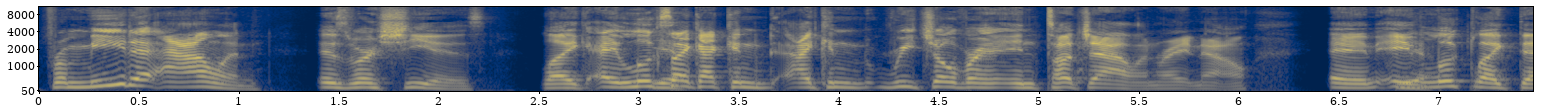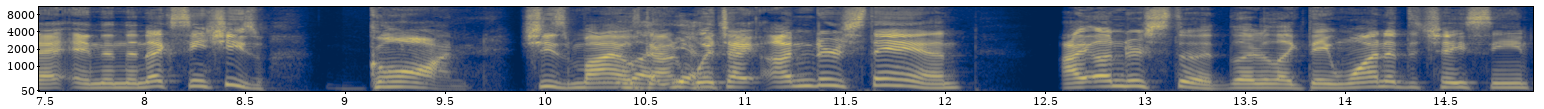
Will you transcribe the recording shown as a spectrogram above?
from me to Alain is where she is. Like, it looks Yeah. like I can I can reach over and, touch Alain right now, and it Yeah. looked like that. And then the next scene, she's gone. She's miles Like, gone, which I understand. I understood. They're like they wanted the chase scene,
